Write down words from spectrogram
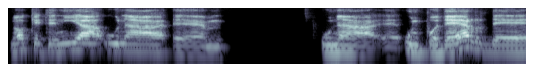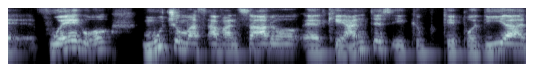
¿no? que tenía una... Em, una, eh, un poder de fuego mucho más avanzado eh, que antes y que, podía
